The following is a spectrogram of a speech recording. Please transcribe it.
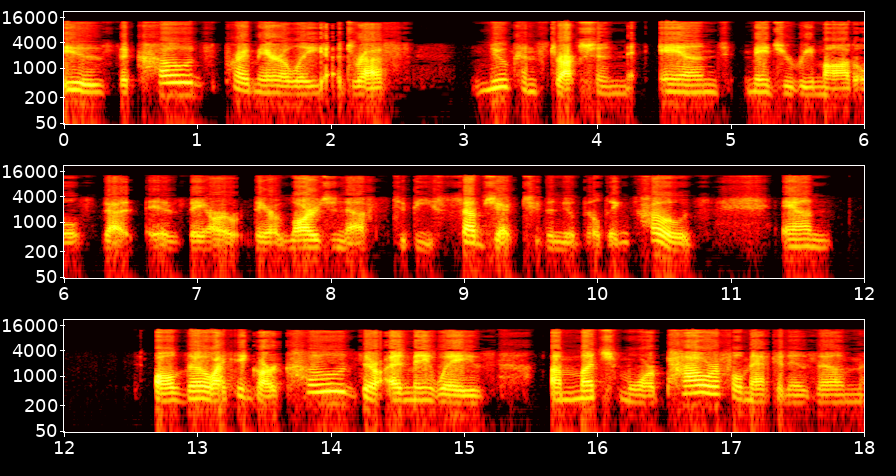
is the codes primarily address new construction and major remodels that is they are they are large enough to be subject to the new building codes. And although I think our codes are in many ways a much more powerful mechanism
